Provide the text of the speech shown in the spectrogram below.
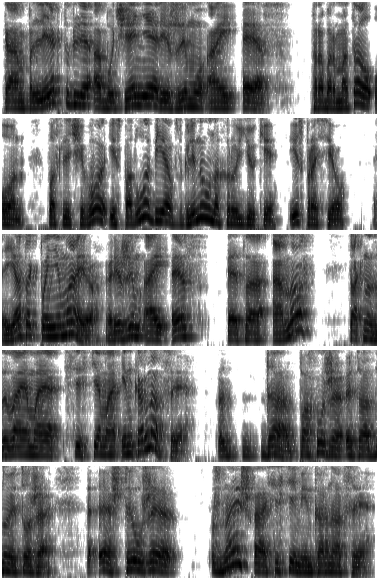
«Комплект для обучения режиму IS», – пробормотал он, после чего из-под лобья взглянул на Харуюки и спросил. «Я так понимаю, режим IS – это оно? Так называемая система инкарнации?» э, «Да, похоже, это одно и то же. Эш, ты уже знаешь о системе инкарнации?»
